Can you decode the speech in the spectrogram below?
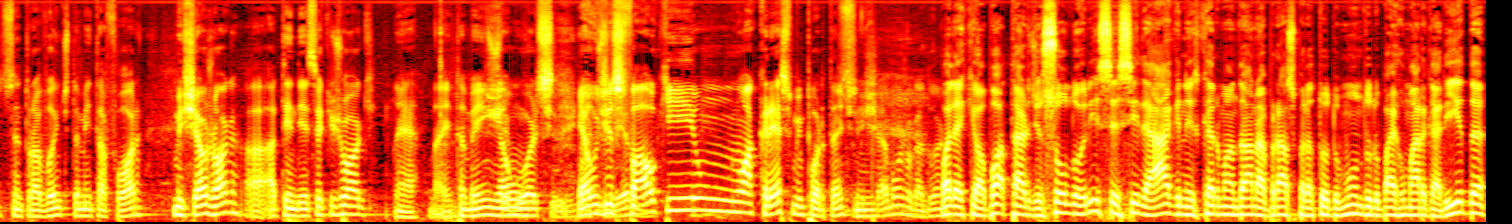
centroavante, também tá fora. Michel joga? A, a tendência é que jogue. É, aí também é um, o é um desfalque e um, um acréscimo importante. O Michel é bom jogador. Olha aqui, ó. Boa tarde. Sou Lori Cecília Agnes. Quero mandar um abraço para todo mundo do bairro Margarida.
